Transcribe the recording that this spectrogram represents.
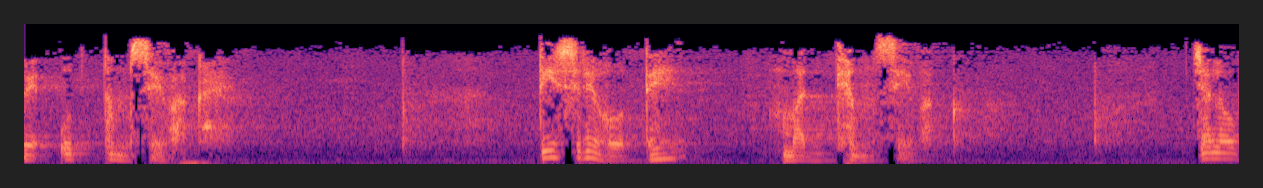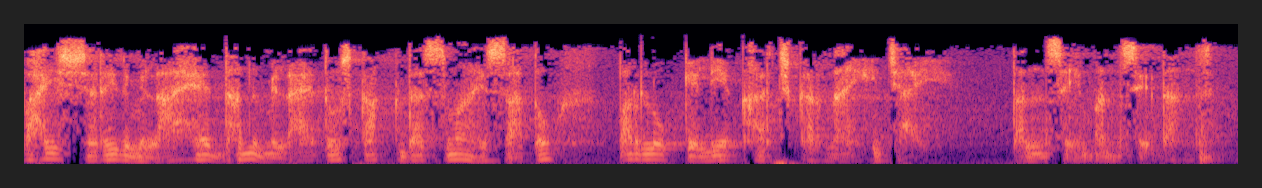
वे उत्तम सेवक है। तीसरे होते मध्यम सेवक। चलो भाई, शरीर मिला है, धन मिला है तो उसका दसवां हिस्सा तो परलोक के लिए खर्च करना ही चाहिए। तन से, मन से, धन से।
